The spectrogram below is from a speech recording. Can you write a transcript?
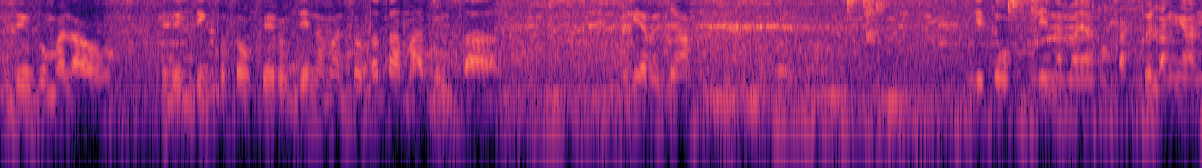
hindi gumalaw pinilding ko to. Pero hindi naman to tatama dun sa gear niya. Dito hindi naman yan. Sakto lang yan.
